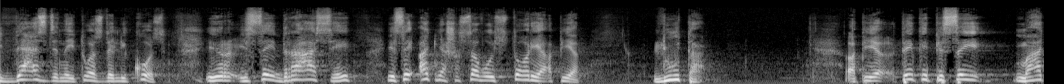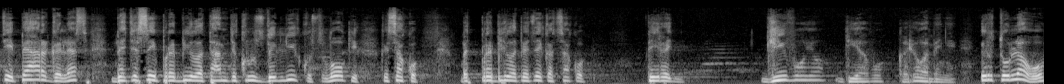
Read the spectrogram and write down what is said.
įvesdina į tuos dalykus. Ir jisai drąsiai, jisai atneša savo istoriją apie liūtą, apie tai, kaip jisai matė pergalės, bet jisai prabyla tam tikrus dalykus, lokį, kai sako, bet prabyla apie tai, kad sako, tai yra gyvojo Dievo kariuomenė. Ir toliau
